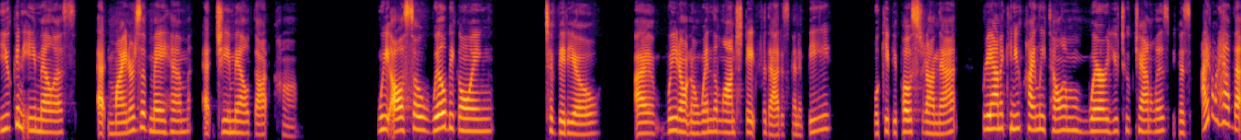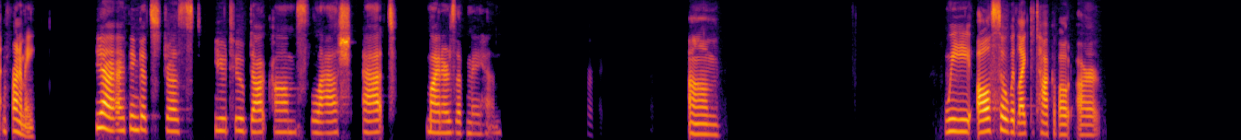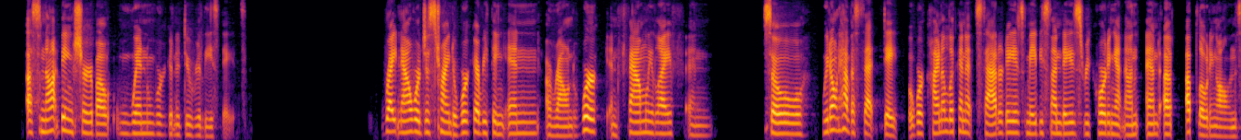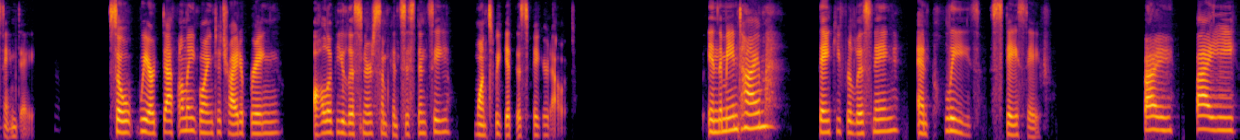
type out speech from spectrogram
You can email us at minorsofmayhem at gmail.com. We also will be going to video. I we don't know when the launch date for that is going to be. We'll keep you posted on that. Brianna, can you kindly tell them where our YouTube channel is because I don't have that in front of me. Yeah, I think it's just youtube.com slash at minors of mayhem. Um, we also would like to talk about our us not being sure about when we're going to do release dates. Right now, we're just trying to work everything in around work and family life. And so we don't have a set date, but we're kind of looking at Saturdays, maybe Sundays, recording and, and uh, uploading all in the same day. So we are definitely going to try to bring all of you listeners some consistency once we get this figured out. In the meantime, thank you for listening and please stay safe. Bye. Bye.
